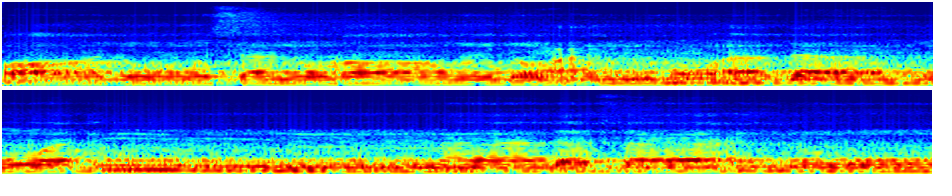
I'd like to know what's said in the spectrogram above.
قالوا سنراود عنه أباه وإنا لفاعلون.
